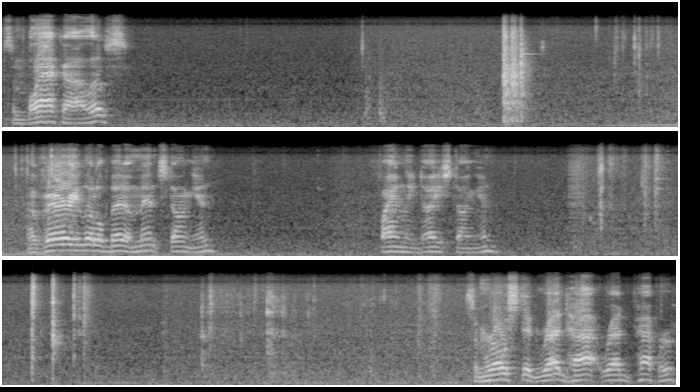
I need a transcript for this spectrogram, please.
Some black olives. A very little bit of minced onion, finely diced onion, some roasted red hot red pepper,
